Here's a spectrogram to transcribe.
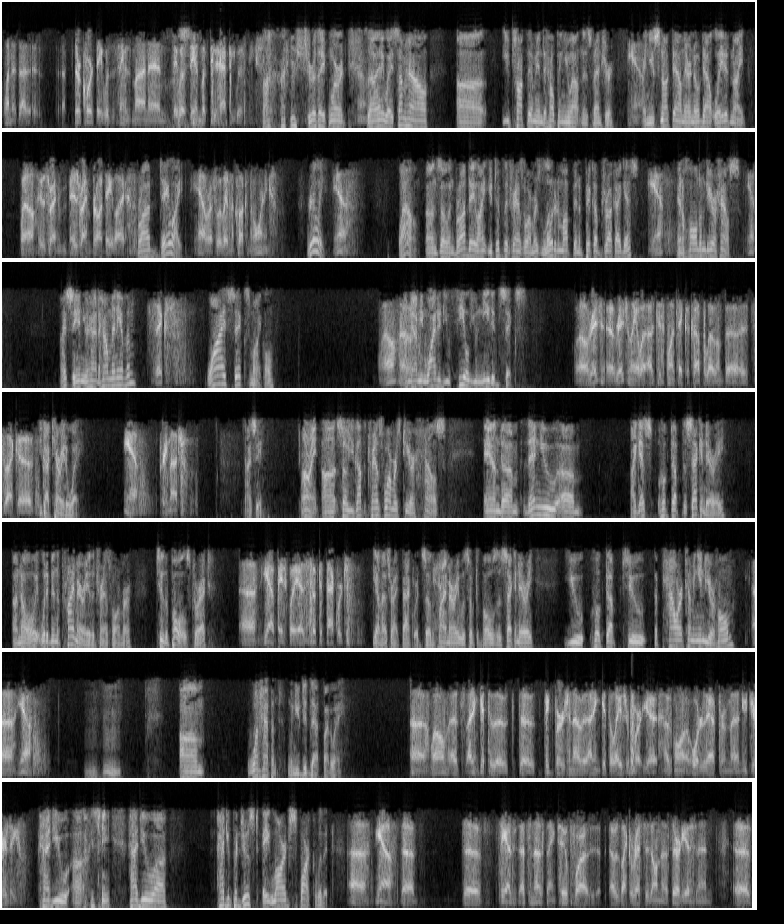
one that, uh, their court date was the same as mine, and they, look, they didn't look too happy with me. So, I'm sure they weren't. No. So anyway, somehow uh, you talked them into helping you out in this venture, yeah. and you snuck down there, no doubt, late at night, Well, it was right. In, it was right in broad daylight. broad daylight. Yeah, roughly 11 o'clock in the morning. Really? Yeah. Wow. And so in broad daylight, you took the transformers, loaded them up in a pickup truck, I guess, Yeah. and hauled them to your house. Yep. I see. And you had how many of them? Six. Why six, Michael? Well, uh, I mean, I mean, why did you feel you needed six? well, origin- originally I, just want to take a couple of them, but it's like a You got carried away. yeah, pretty much. I see. All right. Uh, so you got the transformers to your house, and um, then you, um, I guess, hooked up the secondary. Uh, no, it would have been the primary of the transformer to the poles, correct? Uh, yeah, basically I just hooked it backwards. Yeah, that's right, backwards. So the Yeah. primary was hooked to poles. The secondary, you hooked up to the power coming into your home. Uh, yeah. Hmm. Um, what happened when you did that? By the way. Uh, well, it's, I didn't get to the the big version of it. I didn't get the laser part yet. I was going to order that from uh, New Jersey. had you uh see had you uh had you produced a large spark with it Uh, yeah. The the see, that's, that's another thing too. Before I, I was like arrested on the 30th, and uh,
